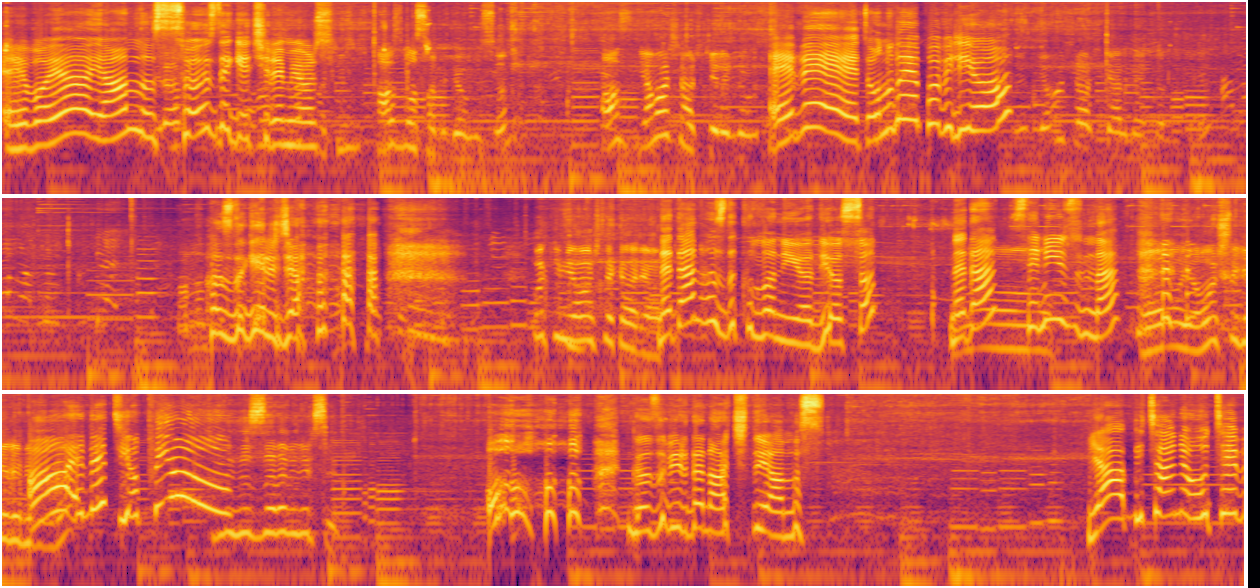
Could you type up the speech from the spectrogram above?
Eva'ya yalnız söz de geçiremiyoruz. Az basabiliyor musun? Az yavaş yavaş gelebiliyor? Evet onu da yapabiliyor. Yavaş yavaş gelmeye çalış. Hızlı geleceğim. Bakayım yavaş ne kadar yavaş. Neden hızlı kullanıyor diyorsun? Neden? Oo. Senin yüzünden. Oo yavaş da gelebilir. Aa evet yapıyor. Hızlanabilirsin. Oh, Gazı birden açtı yalnız. Ya bir tane UTV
